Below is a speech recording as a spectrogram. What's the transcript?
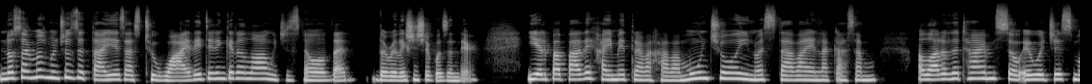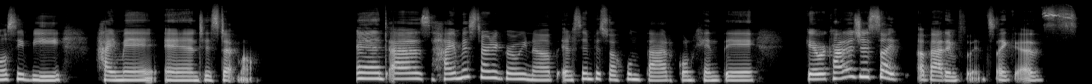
No sabemos muchos detalles as to why they didn't get along. We just know that the relationship wasn't there. Y el papá de Jaime trabajaba mucho y no estaba en la casa a lot of the time. So it would just mostly be Jaime and his stepmom. And as Jaime started growing up, él se empezó a juntar con gente que were kind of just like a bad influence. Like as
